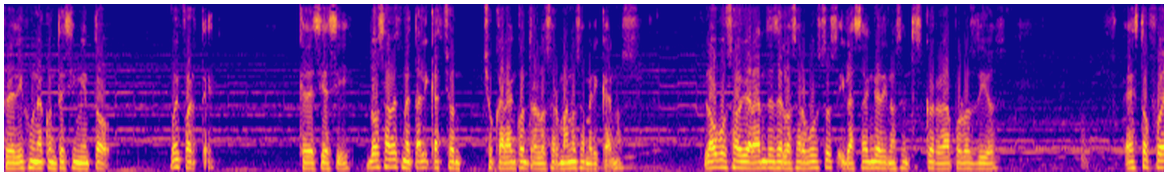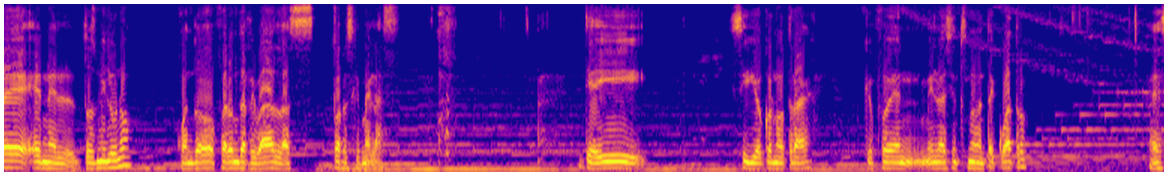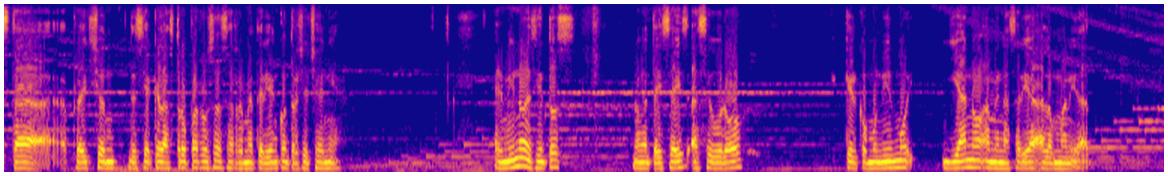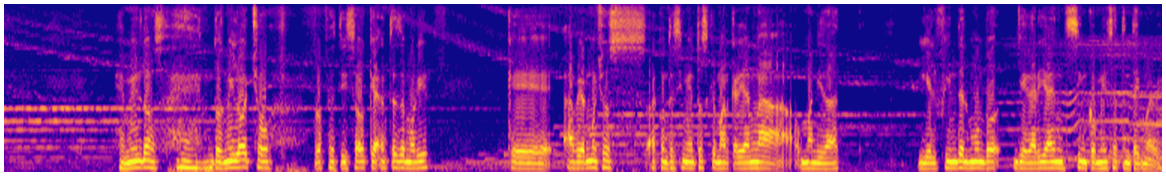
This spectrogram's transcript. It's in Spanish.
predijo un acontecimiento muy fuerte que decía así, dos aves metálicas chocarán contra los hermanos americanos. Lobos aullarán desde los arbustos y la sangre de inocentes correrá por los dios. Esto fue en el 2001, cuando fueron derribadas las Torres Gemelas. De ahí siguió con otra que fue en 1994. Esta predicción decía que las tropas rusas arremeterían contra Chechenia. En 1996 aseguró que el comunismo ya no amenazaría a la humanidad. En 2008 profetizó que antes de morir que habrían muchos acontecimientos que marcarían la humanidad y el fin del mundo llegaría en 5079.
